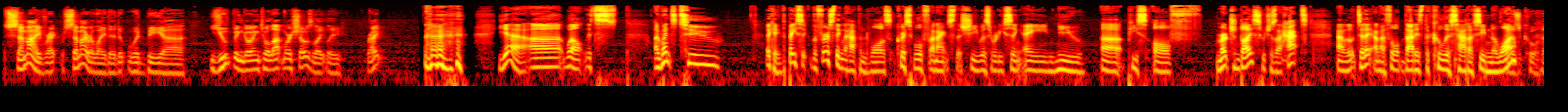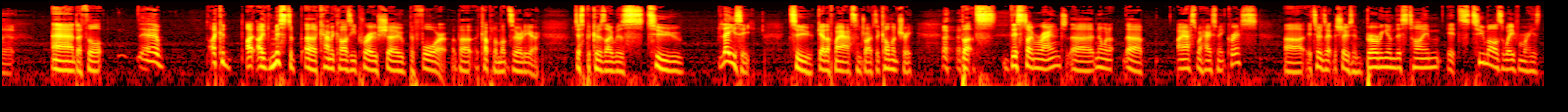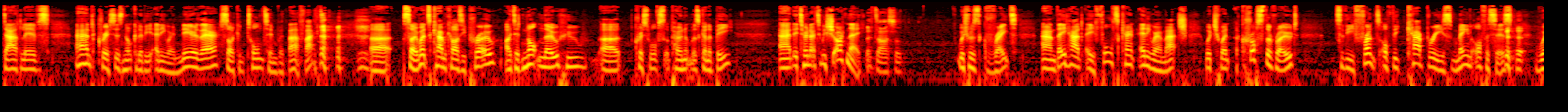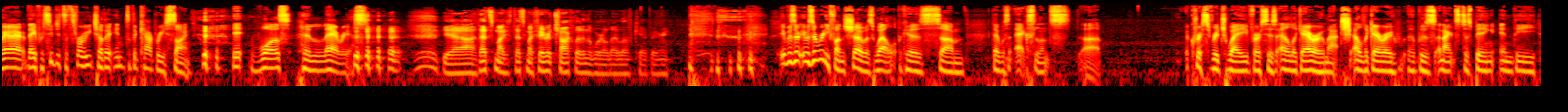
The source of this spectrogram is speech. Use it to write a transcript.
semi semi related would be uh, you've been going to a lot more shows lately, right? yeah. Uh, well, it's I went to. Okay, the basic, the first thing that happened was Kris Wolf announced that she was releasing a new uh, piece of merchandise, which is a hat. And I looked at it and I thought that is the coolest hat I've seen in a while. That is a cool hat. And I thought, yeah, I could. I, I'd missed a, a Kamikaze Pro show before, about a couple of months earlier, just because I was too lazy to get off my ass and drive to commentary. but this time around, uh, no one. Uh, I asked my housemate Chris. Uh, it turns out the show's in Birmingham this time. It's two miles away from where his dad lives, and Chris is not going to be anywhere near there, so I can taunt him with that fact. uh, so I went to Kamikaze Pro. I did not know who uh, Kris Wolf's opponent was going to be, and it turned out to be Chardonnay. That's awesome. Which was great. And they had a Falls Count Anywhere match, which went across the road to the front of the Cadbury's main offices, where they proceeded to throw each other into the Cadbury sign. it was hilarious. yeah, that's my that's my favorite chocolate in the world. I love Cadbury. it was a, it was a really fun show as well because um, there was an excellent uh, Chris Ridgeway versus El Ligero match. El Ligero was announced as being in the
